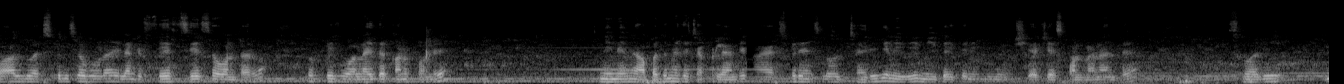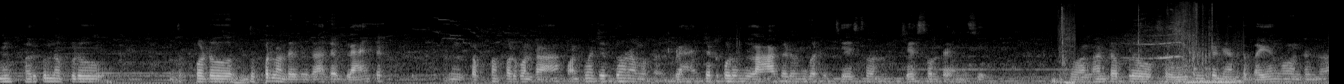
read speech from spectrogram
వాళ్ళు ఎక్స్పీరియన్స్లో కూడా ఇలాంటి ఫేస్ చేస్తూ ఉంటారు. సో ప్లీజ్ వాళ్ళని అయితే కనుక్కోండి. నేనేమి అబద్ధం అయితే చెప్పలేండి నా ఎక్స్పీరియన్స్లో జరిగినవి మీకైతే నేను షేర్ చేసుకుంటున్నాను అంతే. సో అది నేను పడుకున్నప్పుడు దుప్పటి దుప్పట్లు ఉంటాయి కదా అంటే బ్లాంకెట్ కప్పుకొని పడుకుంటా. కొంతమంది చెప్తూ ఉన్నాను బ్లాంకెట్ కూడా లాగడం కూడా చేస్తూ చేస్తుంటాయి అనేసి. సో అలాంటప్పుడు ఒకసారి ఊహించండి ఎంత భయంగా ఉంటుందో?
